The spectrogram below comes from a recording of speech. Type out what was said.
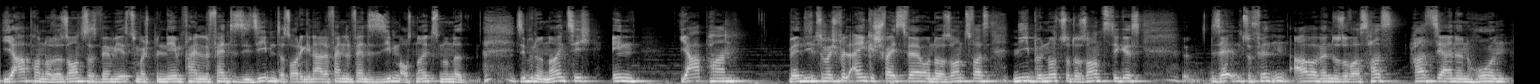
Japan oder sonst was. Wenn wir jetzt zum Beispiel nehmen Final Fantasy VII, das originale Final Fantasy VII aus 1997 in Japan wenn die zum Beispiel eingeschweißt wäre oder sonst was, nie benutzt oder sonstiges, selten zu finden. Aber wenn du sowas hast, hat sie einen hohen,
